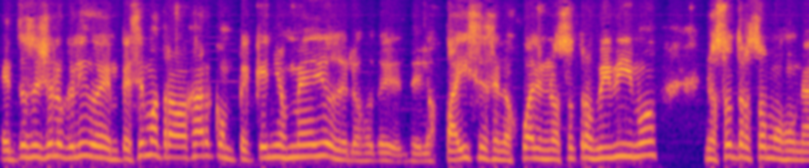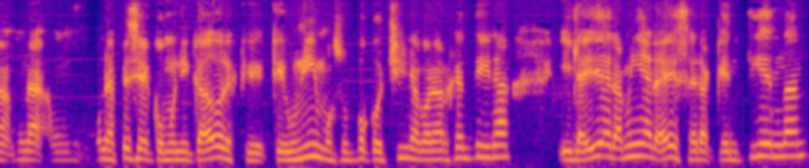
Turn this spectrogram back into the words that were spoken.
Entonces yo lo que le digo es, empecemos a trabajar con pequeños medios de los, países en los cuales nosotros vivimos. Nosotros somos una, una, un- una especie de comunicadores que, que unimos un poco China con Argentina y la idea era mía era esa, era que entiendan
